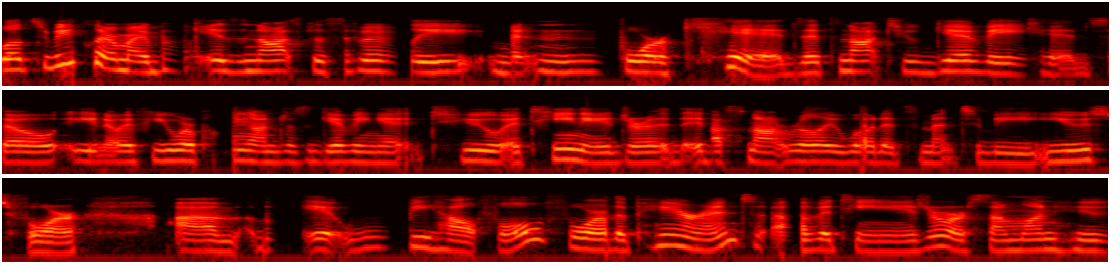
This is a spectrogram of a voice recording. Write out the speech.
Well, to be clear, my book is not specifically written for kids. It's not to give a kid. So, you know, if you were planning on just giving it to a teenager, that's not really what it's meant to be used for. Um, it would be helpful for the parent of a teenager or someone who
